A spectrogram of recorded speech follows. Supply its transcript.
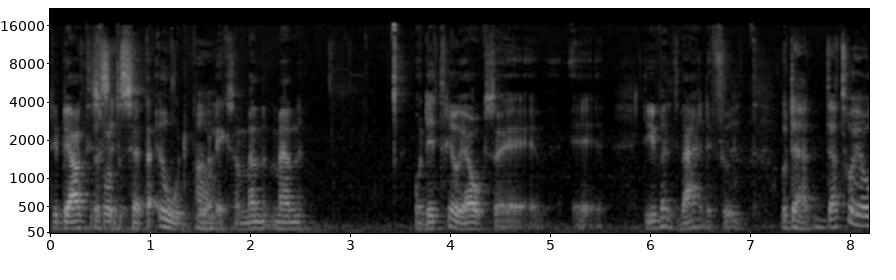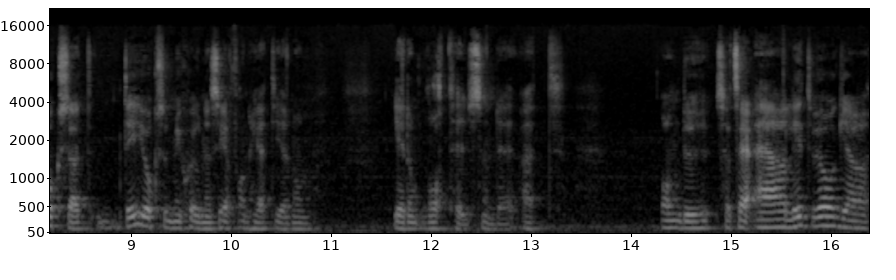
Det blir alltid Precis. svårt att sätta ord på liksom. Men, men, och det tror jag också är, är det är ju väldigt värdefullt. Och där, där tror jag också att det är ju också missionens erfarenhet genom, genom årtusende att om du så att säga ärligt vågar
